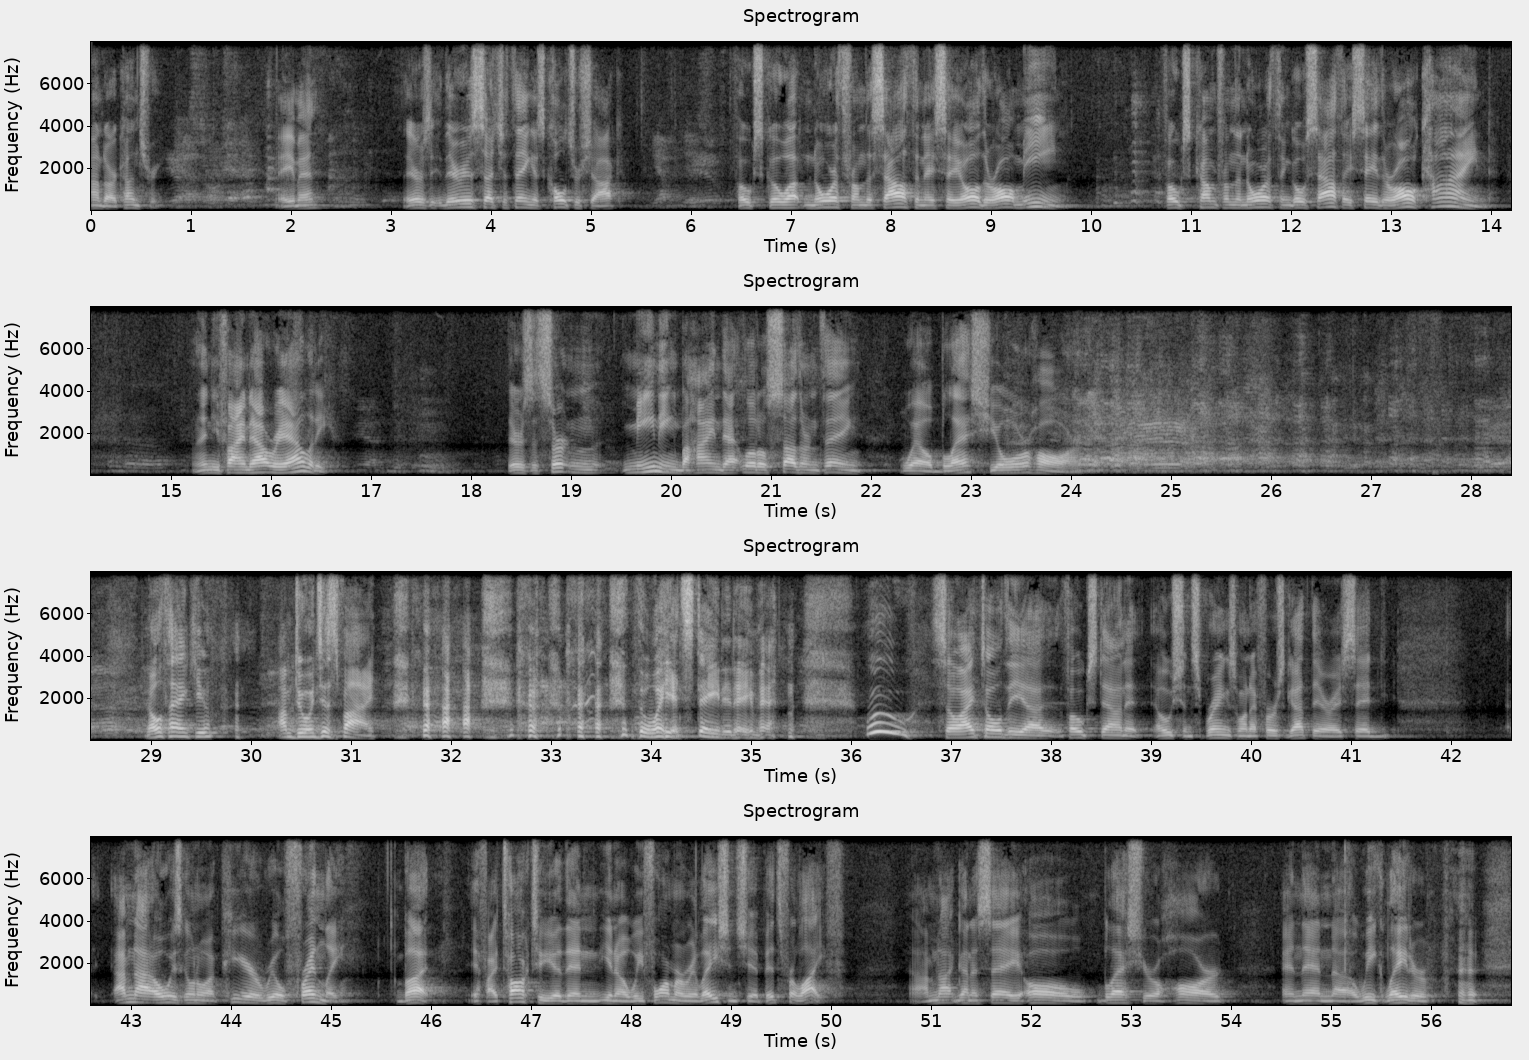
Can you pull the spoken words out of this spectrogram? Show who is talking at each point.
Speaker 1: our country. Amen. There's, there is such a thing as culture shock. Folks go up north from the south and they say, oh, they're all mean. Folks come from the north and go south, they say they're all kind. And then you find out reality. There's a certain meaning behind that little southern thing. Well, bless your heart. No, thank you. I'm doing just fine. the way it's stated, amen. Woo! So I told the uh, folks down at Ocean Springs when I first got there, I said, I'm not always going to appear real friendly, but if I talk to you, then, you know, we form a relationship. It's for life. I'm not going to say, oh, bless your heart, and then uh, a week later,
